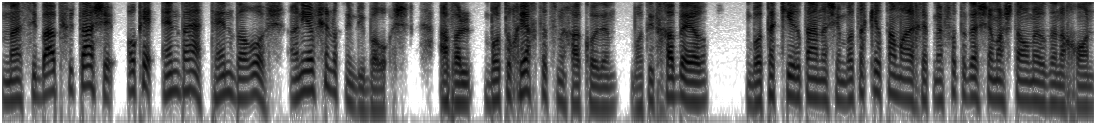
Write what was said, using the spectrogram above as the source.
מהסיבה הפשוטה שאוקיי, אין בעיה, תן בראש. אני אוהב שנותנים לי בראש. אבל בוא תוכיח את עצמך קודם, בוא תתחבר, בוא תכיר את האנשים, בוא תכיר את המערכת, מאיפה אתה יודע שמה שאתה אומר זה נכון.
